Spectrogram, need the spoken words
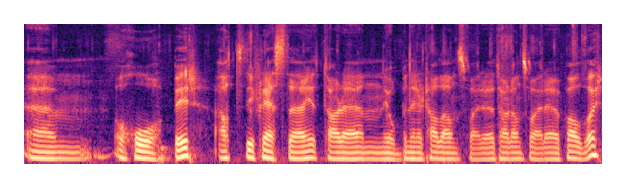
um, og håper at de fleste tar den jobben eller tar det ansvaret, tar det ansvaret på alvor.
